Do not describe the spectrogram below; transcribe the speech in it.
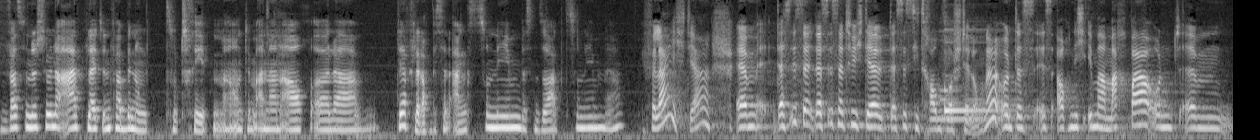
was für eine schöne Art, vielleicht in Verbindung zu treten ne? und dem anderen auch äh, da, ja, vielleicht auch ein bisschen Angst zu nehmen, ein bisschen Sorge zu nehmen, ja. Vielleicht, ja. Ähm, das, ist, das ist natürlich der, das ist die Traumvorstellung, ne? Und das ist auch nicht immer machbar. Und ähm,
